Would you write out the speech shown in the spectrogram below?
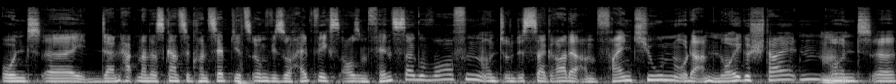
Und äh, dann hat man das ganze Konzept jetzt irgendwie so halbwegs aus dem Fenster geworfen und, und ist da gerade am Feintunen oder am Neugestalten. Mhm. Und äh,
